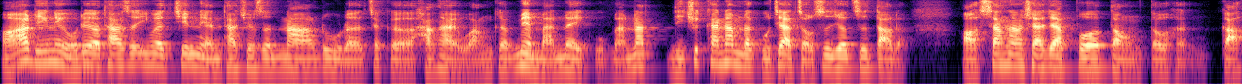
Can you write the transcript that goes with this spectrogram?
啊，零零五六它是因为今年它就是纳入了这个航海王跟面板类股嘛，那你去看他们的股价走势就知道了哦，上上下下波动都很高。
